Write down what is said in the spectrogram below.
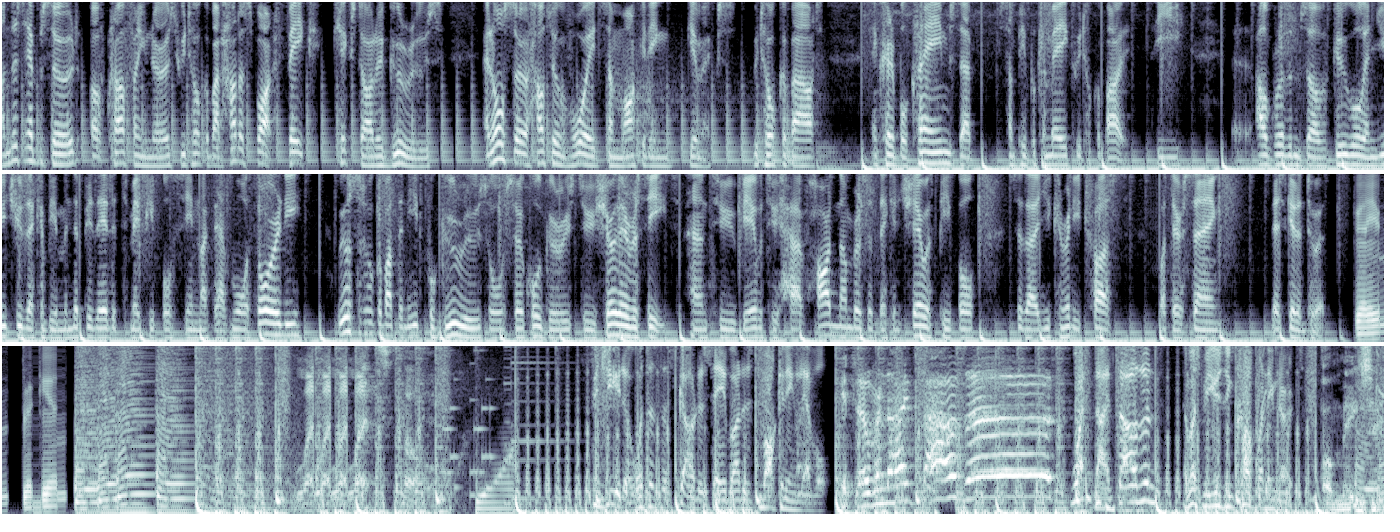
On this episode of Crowdfunding Nerds, we talk about how to spot fake Kickstarter gurus and also how to avoid some marketing gimmicks. We talk about incredible claims that some people can make. We talk about the uh, algorithms of Google and YouTube that can be manipulated to make people seem like they have more authority. We also talk about the need for gurus or so called gurus to show their receipts and to be able to have hard numbers that they can share with people so that you can really trust what they're saying. Let's get into it. Game begin. Let, let, let, let's go. Vegeta, what does the scouter say about his marketing level? It's over 9,000! What, 9,000? I must be using crowdfunding nerds. Amazing.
